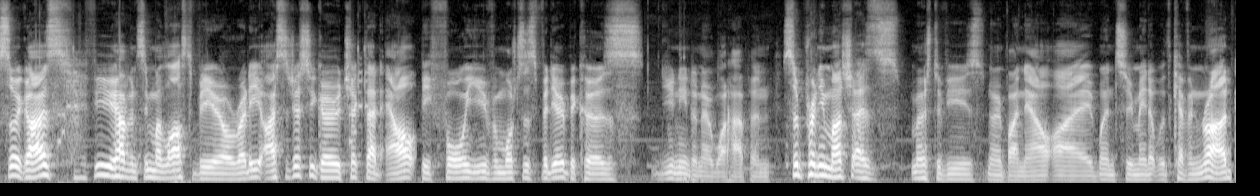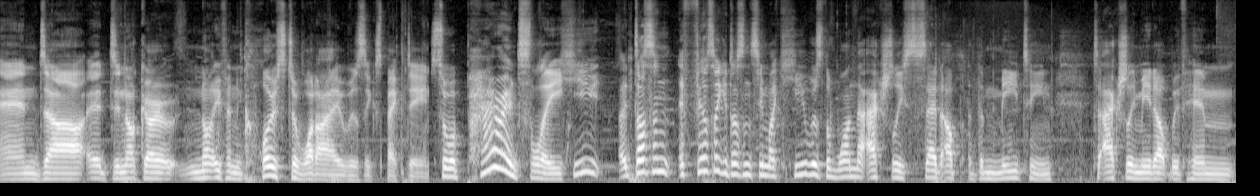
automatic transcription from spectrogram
So guys, if you haven't seen my last video already, I suggest you go check that out before you even watch this video because you need to know what happened. So pretty much, as most of you know by now, I went to meet up with Kevin Rudd and uh, it did not go not even close to what I was expecting. So apparently, he, it doesn't, it feels like it doesn't seem like he was the one that actually set up the meeting to actually meet up with him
